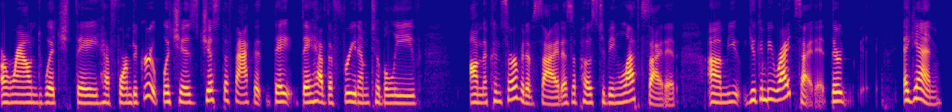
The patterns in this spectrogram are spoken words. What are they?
around which they have formed a group, which is just the fact that they, they have the freedom to believe on the conservative side as opposed to being left sided. Um, you, you can be right sided. There, again,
